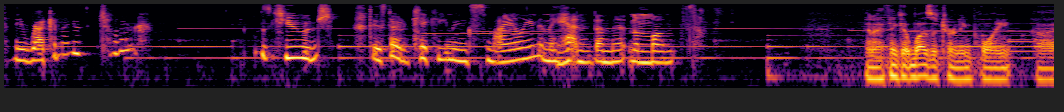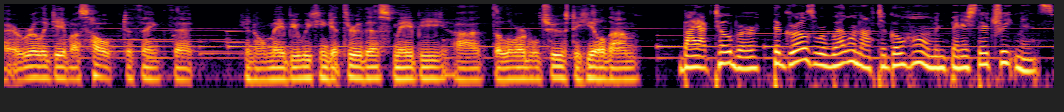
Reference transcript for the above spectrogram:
and they recognized each other. It was huge. They started kicking and smiling, and they hadn't done that in a month. And I think it was a turning point. Uh, it really gave us hope to think that, you know, maybe we can get through this. Maybe uh, the Lord will choose to heal them. By October, the girls were well enough to go home and finish their treatments.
